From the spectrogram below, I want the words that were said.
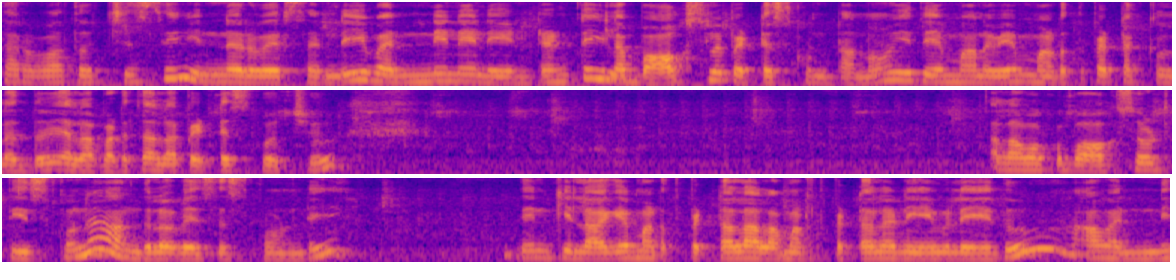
తర్వాత వచ్చేసి ఇన్నర్ వేర్స్ అండి. ఇవన్నీ నేను ఏంటంటే ఇలా బాక్స్లో పెట్టేసుకుంటాను. ఇదే మనం ఏం మడత పెట్టక్కర్లేదు. ఎలా పడితే అలా పెట్టేసుకోవచ్చు. అలా ఒక బాక్స్ ఒకటి తీసుకుని అందులో వేసేసుకోండి. దీనికి ఇలాగే మడత పెట్టాలి అలా మడత పెట్టాలని ఏమి లేదు. అవన్నీ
